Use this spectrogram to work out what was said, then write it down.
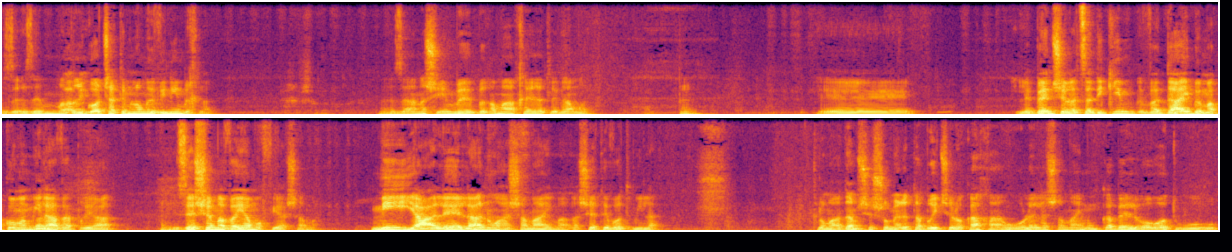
זה, זה מדרגות שאתם לא מבינים בכלל. זה אנשים ברמה אחרת לגמרי. כן. אה, לבן של הצדיקים ודאי במקום המילה והפריאה, זה שם הוויה מופיע שם. מי יעלה לנו השמיימה, ראשי תיבות מילה. כלומר, אדם ששומר את הברית שלו ככה, הוא עולה לשמיים, הוא מקבל אורות, הוא...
